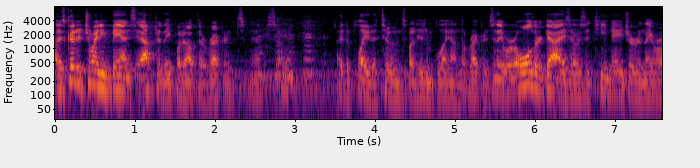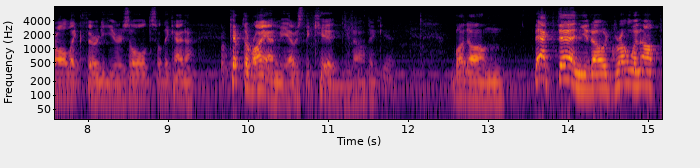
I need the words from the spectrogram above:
I was good at joining bands after they put out their records. Yeah, so I had to play the tunes, but I didn't play on the records. And they were older guys. I was a teenager, and they were all like 30 years old. So they kind of kept their eye on me. I was the kid, you know. They, Yeah. But um, back then, you know, growing up,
